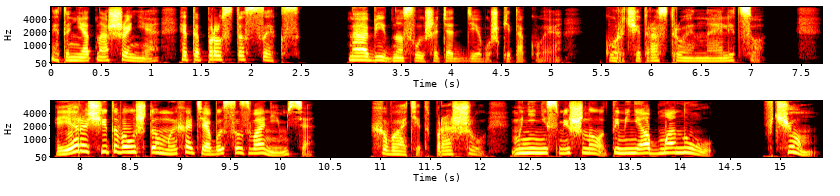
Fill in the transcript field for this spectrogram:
Это не отношения, это просто секс. Обидно слышать от девушки такое. Корчит расстроенное лицо. Я рассчитывал, что мы хотя бы созвонимся. Хватит, прошу. Мне не смешно, ты меня обманул. В чем?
